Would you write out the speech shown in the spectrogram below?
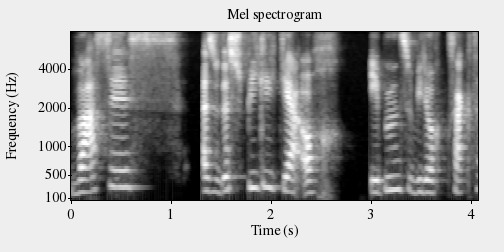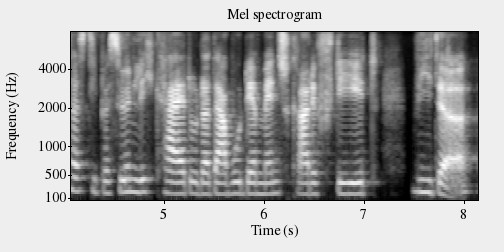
was ist, also das spiegelt ja auch ebenso wie du auch gesagt hast, die Persönlichkeit oder da, wo der Mensch gerade steht, wieder.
